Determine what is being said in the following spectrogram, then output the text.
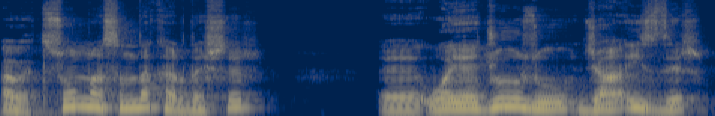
Evet sonrasında kardeşler e, ve yecuzu caizdir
